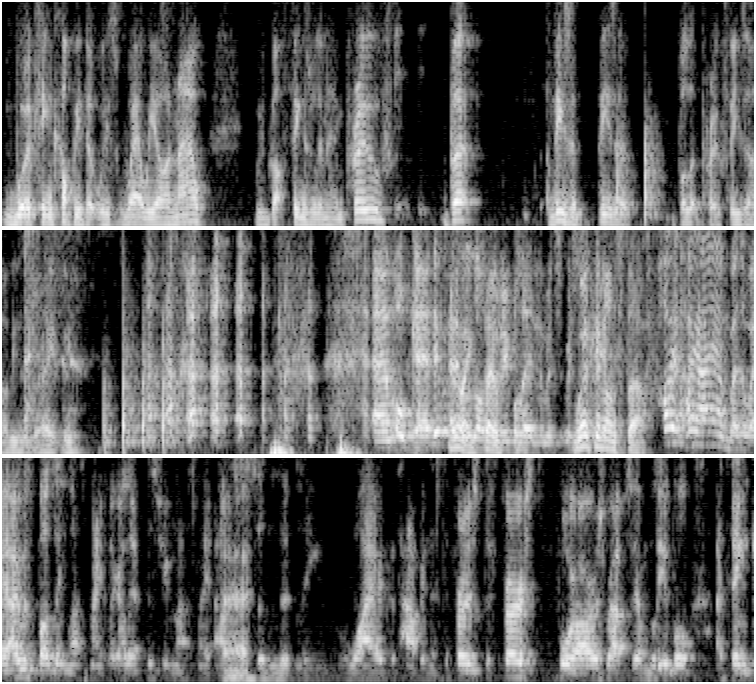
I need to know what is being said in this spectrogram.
working copy that was where we are now. We've got things we're going to improve, but these are these are bulletproof. These are these are great. These- um, okay, I think we've got Anyway, lots so, of people in, which, which working on stuff. Hi, how I am, by the way, I was buzzing last night. Like I left the stream last night, Uh. absolutely wired with happiness. The first, the first four hours were absolutely unbelievable. I think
